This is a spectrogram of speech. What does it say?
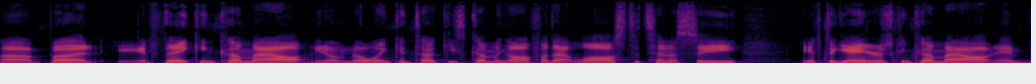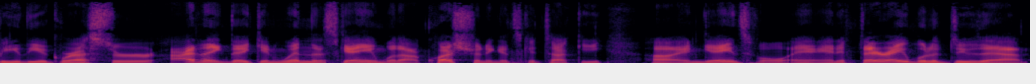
Uh, but if they can come out, you know, knowing Kentucky's coming off of that loss to Tennessee, if the Gators can come out and be the aggressor, I think they can win this game without question against Kentucky uh, in Gainesville. And if they're able to do that,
